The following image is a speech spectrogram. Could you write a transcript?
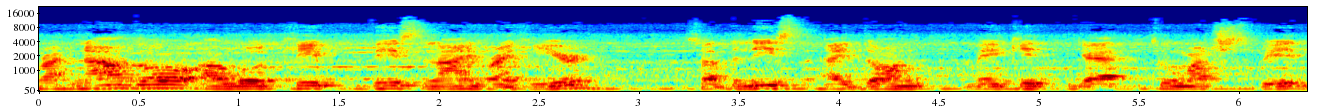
Right now though, I will keep this line right here, so at least I don't make it get too much speed.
